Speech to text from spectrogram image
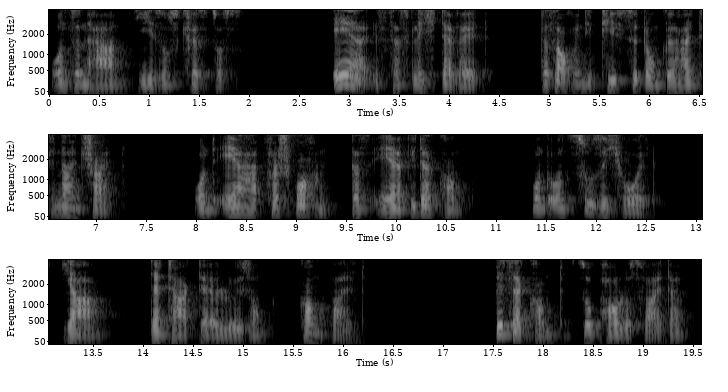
unseren Herrn Jesus Christus. Er ist das Licht der Welt, das auch in die tiefste Dunkelheit hineinscheint. Und er hat versprochen, dass er wiederkommt und uns zu sich holt. Ja, der Tag der Erlösung kommt bald. Bis er kommt, so Paulus weiter,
